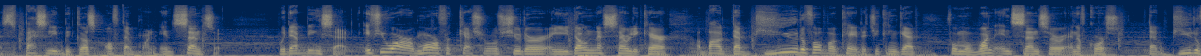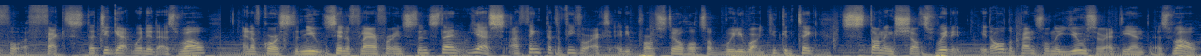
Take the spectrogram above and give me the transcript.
especially because of that 1 inch sensor. With that being said, if you are more of a casual shooter and you don't necessarily care about that beautiful bokeh that you can get from a 1 inch sensor and of course that beautiful effects that you get with it as well. And of course the new Cineflare for instance, then yes, I think that the Vivo X80 Pro still holds up really well. You can take stunning shots with it. It all depends on the user at the end as well.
